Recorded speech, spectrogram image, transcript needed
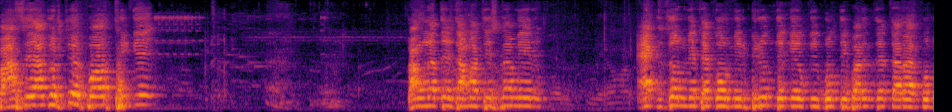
পাঁচই আগস্টের পর থেকে বাংলাদেশ জামাত ইসলামের একজন নেতা কর্মীর বিরুদ্ধে কেউ কি বলতে পারেন যে তারা কোন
